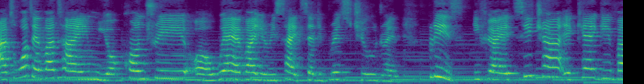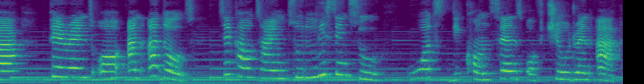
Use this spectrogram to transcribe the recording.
at whatever time your country or wherever you reside celebrates children. Please, if you are a teacher, a caregiver, parent, or an adult, take out time to listen to what the concerns of children are.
